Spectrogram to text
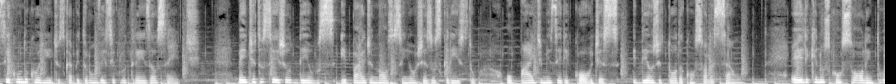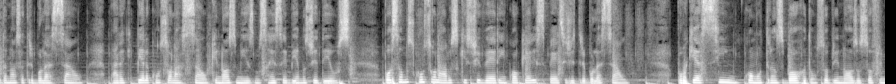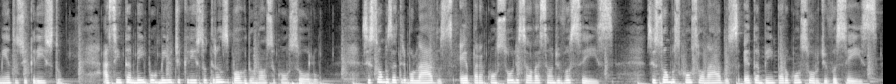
2 Coríntios capítulo 1, versículo 3 ao 7. Bendito seja o Deus e Pai de nosso Senhor Jesus Cristo, o Pai de misericórdias e Deus de toda consolação. É Ele que nos consola em toda nossa tribulação, para que pela consolação que nós mesmos recebemos de Deus, possamos consolar os que estiverem em qualquer espécie de tribulação. Porque assim como transbordam sobre nós os sofrimentos de Cristo, assim também por meio de Cristo transborda o nosso consolo. Se somos atribulados, é para consolo e salvação de vocês. Se somos consolados, é também para o consolo de vocês.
